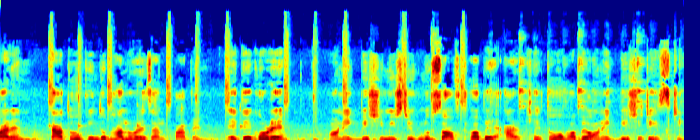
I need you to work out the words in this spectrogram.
পারেন, তাতেও কিন্তু ভালো রেজাল্ট পাবেন। এতে করে অনেক বেশি মিষ্টিগুলো সফট হবে আর খেতেও হবে অনেক বেশি টেস্টি।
